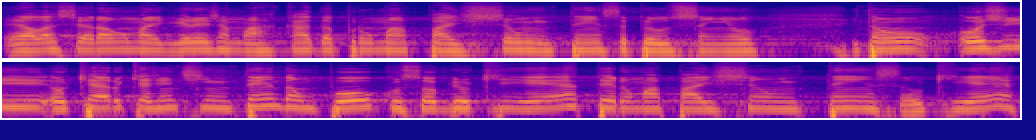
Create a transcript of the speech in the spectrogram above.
ela será uma igreja marcada por uma paixão intensa pelo Senhor. Então, hoje eu quero que a gente entenda um pouco sobre o que é ter uma paixão intensa, o que é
